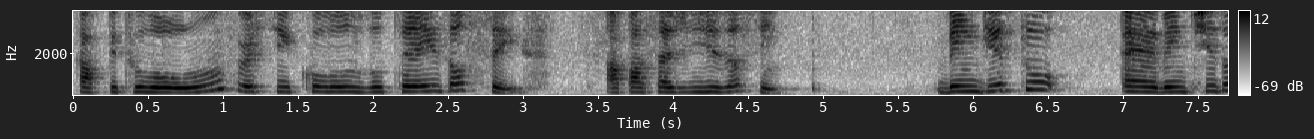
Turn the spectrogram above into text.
capítulo 1, versículos do 3 ao 6. A passagem diz assim: Bendito é bendito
